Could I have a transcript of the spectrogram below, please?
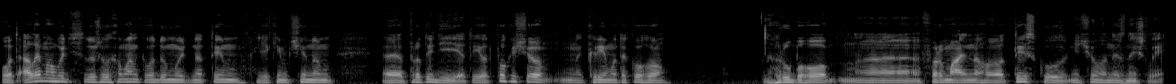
От, але, мабуть, дуже лихоманково думають над тим, яким чином протидіяти. І от поки що, крім такого грубого формального тиску, нічого не знайшли.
